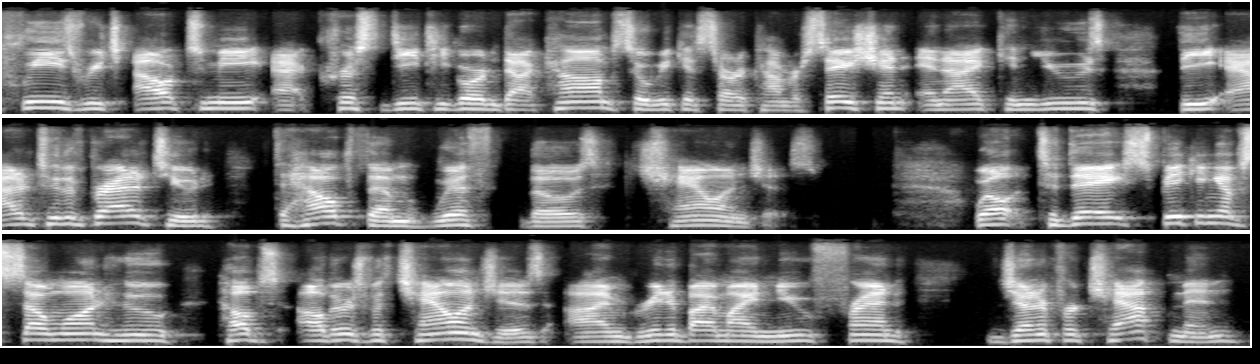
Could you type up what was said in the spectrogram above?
please reach out to me at chrisdtgordon.com so we can start a conversation and I can use the attitude of gratitude to help them with those challenges. Well, today, speaking of someone who helps others with challenges, I'm greeted by my new friend, Jennifer Chapman.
